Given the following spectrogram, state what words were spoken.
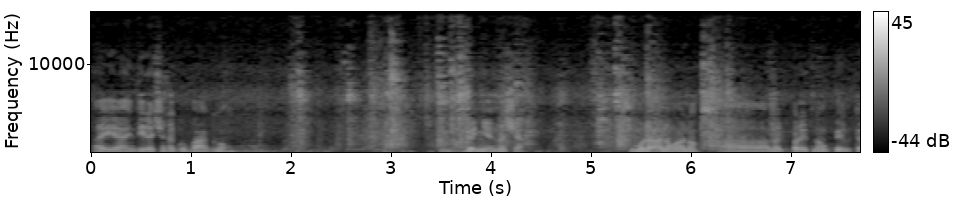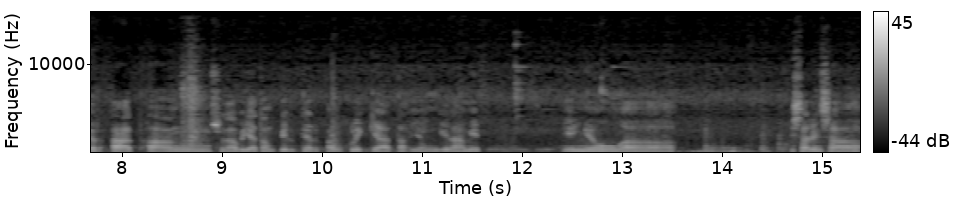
ay ah, hindi na siya nagbabago. Ganyan na siya. Simula nung ano, ah, nagpalit ng filter. At ang sinabi yatang filter, pang click yata yung ginamit. Yun yung ah, isa rin sa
